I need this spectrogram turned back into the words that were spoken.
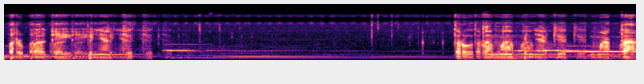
berbagai penyakit terutama penyakit mata.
